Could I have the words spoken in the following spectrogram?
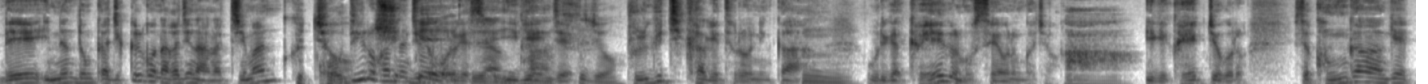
내 있는 돈까지 끌고 나가진 않았지만 그쵸. 어디로 갔는지도 모르겠어요. 이게 다 이제 쓰죠. 불규칙하게 들어오니까 음. 우리가 계획을 못 세우는 거죠. 아. 이게 계획적으로. 그래서 건강하게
